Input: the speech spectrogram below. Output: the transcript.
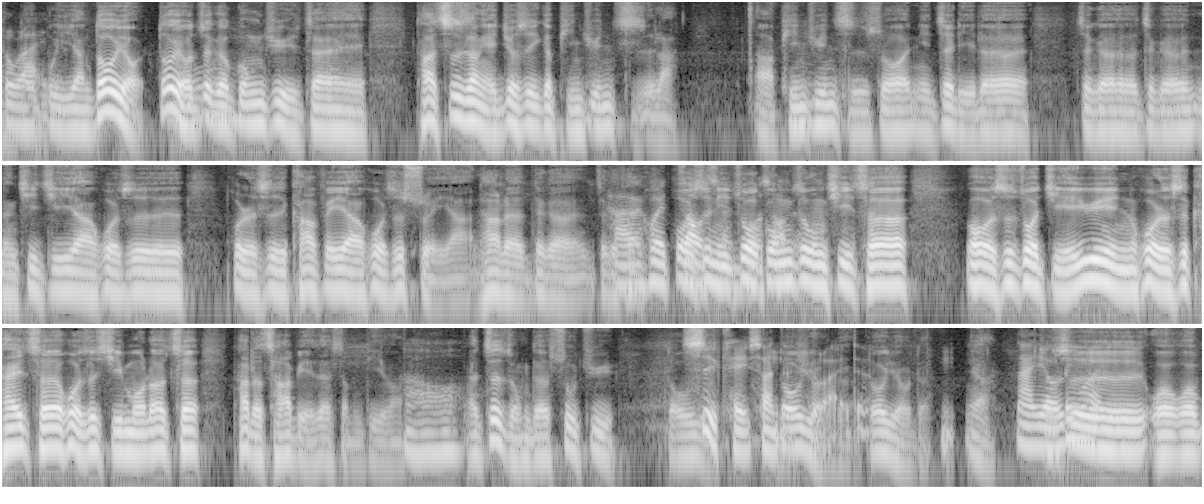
出来，不一样，都有都有这个工具在，它事实上也就是一个平均值啦。啊，平均值说你这里的。这个这个冷气机啊，或者是或者是咖啡啊，或者是水啊，它的这个这个，或者是你坐公众汽车，或者是坐捷运，或者是开车，或者是骑摩托车，它的差别在什么地方？哦，啊，这种的数据。是可以算都有来的，都有的呀。那有另外，我我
